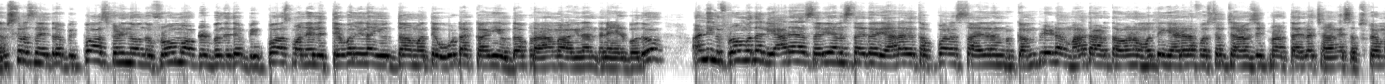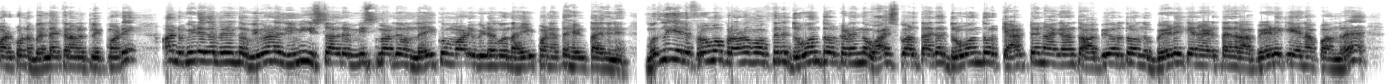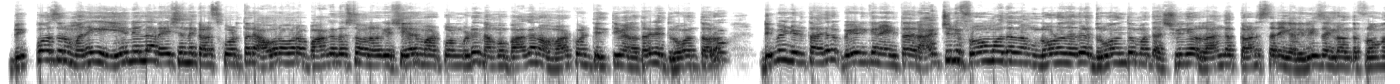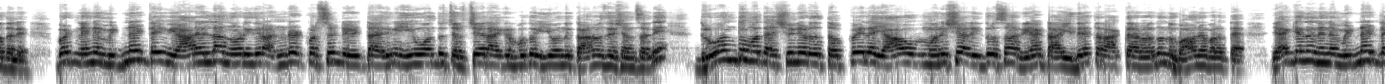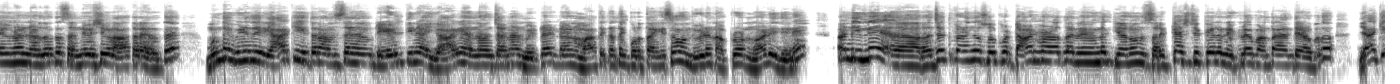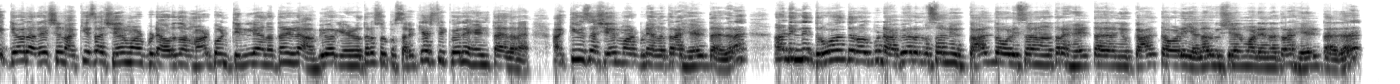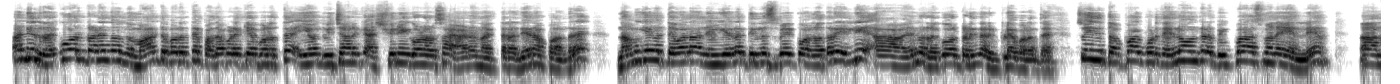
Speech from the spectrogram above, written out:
ನಮಸ್ಕಾರ ಸ್ನೇಹಿತರ big Boss ಕಡೆಯಿಂದ ಒಂದು ಫ್ರೋಮ್ ಅಪ್ಡೇಟ್ ಬಂದಿದೆ. ಬಿಗ್ ಬಾಸ್ ಮನೆಯಲ್ಲಿ ತೆವಲಿನ ಯುದ್ಧ ಮತ್ತೆ ಊಟಕ್ಕಾಗಿ ಯುದ್ಧ ಪ್ರಾರಂಭ ಆಗಿದೆ ಅಂತಾನೆ ಹೇಳ್ಬೋದು. ಅಂಡ್ ಇಲ್ಲಿ ಫ್ರೋಮದಲ್ಲಿ ಯಾರ್ಯಾರು ಸರಿ ಅನಿಸ್ತಾ ಇದಾರೆ ಯಾರ್ಯಾರು ತಪ್ಪು ಅನಿಸ್ತಾ ಇದಾರೆ ಅಂತ ಕಂಪ್ಲೀಟ್ ಆಗಿ ಮಾತಾಡ್ತಾ ಹೋಗೋಣ. ಮೊದಲಿಗೆ ಯಾರ್ಯಾರ ಫಸ್ಟ್ ಟೈಮ್ ಚಾನಲ್ ವಿಸಿಟ್ ಮಾಡ್ತಾ ಇದ್ರೆ ಚಾನಲ್ಗೆ ಸಬ್ಸ್ಕ್ರೈಬ್ ಮಾಡ್ಕೊಂಡು ಬೆಲ್ ಐಕನ್ ಮೇಲೆ ಕ್ಲಿಕ್ ಮಾಡಿ. ಅಂಡ್ ವಿಡಿಯೋದಲ್ಲಿ ವಿವರಣೆ ನಿಮಗೆ ಇಷ್ಟ ಆದ್ರೆ ಮಿಸ್ ಮಾಡದೆ ಒಂದು ಲೈಕ್ ಮಾಡಿ ವಿಡಿಯೋಗೆ ಒಂದು ಹೈಪ್ ಮಾಡಿ ಅಂತ ಹೇಳ್ತಾ ಇದ್ದೀನಿ. ಮೊದಲಿಗೆ ಇಲ್ಲಿ ಪ್ರೋಮೋ ಪ್ರಾರಂಭ ಆಗ್ತಾನೆ ಧ್ರುವಂತ್ ಅವ್ರ ಕಡೆಯಿಂದ ವಾಯ್ಸ್ ಬರ್ತಾ ಇದೆ. ಧ್ರುವಂತ ಅವ್ರ ಕ್ಯಾಪ್ಟನ್ ಆಗಿರೋಂತ ಅಭಿ ಅವ್ರ ಹತ್ರ ಒಂದು ಬೇಡಿಕೆನ ಹೇಳ್ತಾ ಇದ್ದಾರೆ. ಆ ಬೇಡಿಕೆ ಏನಪ್ಪಾ ಅಂದ್ರೆ ಬಿಗ್ ಬಾಸ್ ಅವರು ಮನೆಗೆ ಏನೆಲ್ಲ ರೇಷನ್ ಕಳಿಸ್ಕೊಡ್ತಾರೆ, ಅವರವರ ಭಾಗದಷ್ಟು ಅವ್ರವ್ರಿಗೆ ಶೇರ್ ಮಾಡ್ಕೊಂಡ್ಬಿಡಿ ನಮ್ಮ ಭಾಗ ನಾವು ಮಾಡ್ಕೊಂಡು ತಿಂತೀವಿ ಅನ್ನೋ ತರ ಧ್ರುವಂತ ಅವರು ಡಿಮ್ಯಾಂಡ್ ಇಡ್ತಾ ಇದ್ರೆ ಬೇಡಿಕೆನ ಇಡ್ತಾ ಇದ್ದಾರೆ. ಆಕ್ಚುಲಿ ಫ್ರೋಮೋದಲ್ಲಿ ನಮ್ಗೆ ನೋಡೋದಾದ್ರೆ ಧ್ರುವಂತ ಮತ್ತೆ ಅಶ್ವಿನಿ ಅವ್ರ ರಂಗ ಕಾಣಿಸ್ತಾರೆ ಈಗ ರಿಲೀಸ್ ಆಗಿರುವಂತ ಫ್ರೋಮೋದಲ್ಲಿ ಬಟ್ ನಿನ್ನೆ ಮಿಡ್ ನೈಟ್ ಟೈಮ್ ಯಾರೆಲ್ಲ ನೋಡಿದಿರ ಹಂಡ್ರೆಡ್ ಪರ್ಸೆಂಟ್ ಹೇಳ್ತಾ ಇದೀನಿ ಈ ಒಂದು ಚರ್ಚೆಯಲ್ಲಿ ಆಗಿರ್ಬೋದು ಈ ಒಂದು ಕಾನ್ವರ್ಸೇಷನ್ಸ್ ಅಲ್ಲಿ ಧ್ರುವಂತ ಮತ್ತೆ ಅಶ್ವಿನಿ ಅವ್ರದ್ದು ತಪ್ಪೇ ಇಲ್ಲ, ಯಾವ ಮನುಷ್ಯ ಇದ್ರು ಸಹ ರಿಯಾಕ್ಟ್ ಇದೇ ತರ ಆಗ್ತಾರೆ ಅನ್ನೋದು ಒಂದು ಭಾವನೆ ಬರುತ್ತೆ. ಯಾಕೆಂದ್ರೆ ನಿನ್ನೆ ಮಿಡ್ ನೈಟ್ ಟೈಮ್ನಲ್ಲಿ ನಡೆದಂತ ಸನ್ನಿವೇಶಗಳು ಆ ತರ ಇರುತ್ತೆ. ಮುಂದೆ ವಿಡಿಯೋದಲ್ಲಿ ಯಾಕೆ ಈ ತರ ಅನಿಸ್ತಾ ಇದೆ ಅಂತ ಹೇಳ್ತೀನಿ. ಈಗಾಗಲೇ ನನ್ನ ಚಾನಲ್ ಮಿಡ್ ನೈಟ್ ನಾನು ಮಾತುಕತೆ ಕುರಿತಾಗಿ ಸಹ ಒಂದು ವಿಡಿಯೋನ ಅಪ್ಲೋಡ್ ಮಾಡಿದ್ದೀನಿ. ಅಂಡ್ ಇಲ್ಲಿ ರಜತ್ ಕಡೆಯಿಂದ ಸ್ವಲ್ಪ ಟಾನ್ ಮಾಡೋದ್ರಿಂದ ಕೆಲವೊಂದು ಸರ್ಕಾಸ್ಟಿಕ್ ರಿಪ್ಲೈ ಬರ್ತಾರೆ ಅಂತ ಹೇಳ್ಬೋದು. ಯಾಕೆ ಕೇವಲ ರೇಷನ್ ಅಕ್ಕಿ ಸಹ ಶೇರ್ ಮಾಡ್ಬಿಟ್ಟು ಅವ್ರದ್ದು ಮಾಡ್ಕೊಂಡು ತಿನ್ಲಿ ಅನ್ನೋ ತರ ಇಲ್ಲಿ ಅಭಿಯವ್ರಿಗೆ ಹೇಳೋತರ ಸ್ವಲ್ಪ ಸರ್ಕಾಸ್ಟಿಕ್ ವೇಲೆ ಹೇಳ್ತಾ ಇದಾರೆ. ಅಕ್ಕಿ ಸಹ ಶೇರ್ ಮಾಡ್ಬಿಡಿ ಅನ್ನೋ ತರ ಹೇಳ್ತಾ ಇದಾರೆ. ಅಂಡ್ ಇಲ್ಲಿ ಧ್ರುವಂತರ ಹೋಗ್ಬಿಟ್ಟು ಅಭಿಯವ್ರ ಸರ್ ನೀವು ಕಾಲ್ ತಗೊಳ್ಳಿ ಸರ್ ಅನ್ನೋ ಹೇಳ್ತಾ ಇದಾರೆ. ನೀವು ಕಾಲ್ ತಗೊಳ್ಳಿ, ಎಲ್ಲರಿಗೂ ಶೇರ್ ಮಾಡಿ ಅನ್ನೋ ತರ ಹೇಳ್ತಾ ಇದಾರೆ. ಅಂಡ್ ಇಲ್ಲಿ ರಘು ಅವ್ರ ಕಡೆಯಿಂದ ಒಂದು ಮಾತು ಬರುತ್ತೆ, ಪದ ಬಳಕೆ ಬರುತ್ತೆ. ಈ ಒಂದು ವಿಚಾರಕ್ಕೆ ಅಶ್ವಿನಿ ಗೌಡ ಅವರು ಸಹ ಆಡ್ ಆನ್ ಆಗ್ತಾರೆ. ಅದೇನಪ್ಪಾ ಅಂದ್ರೆ, ನಮಗೇನು ತೆವಲ ನಿಮ್ಗೆಲ್ಲ ತಿನ್ನಿಸ್ಬೇಕು ಅನ್ನೋ ತರ ಇಲ್ಲಿ ಏನು ರಘುವರ್ ಕಡೆಯಿಂದ ರಿಪ್ಲೈ ಬರುತ್ತೆ. ಸೊ ಇದು ತಪ್ಪಾಗ್ಬಿಡುತ್ತೆ. ಎಲ್ಲೋ ಒಂದ್ ಕಡೆ ಬಿಗ್ ಬಾಸ್ ಮನೆಯಲ್ಲಿ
